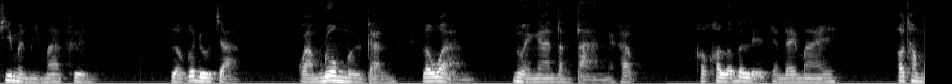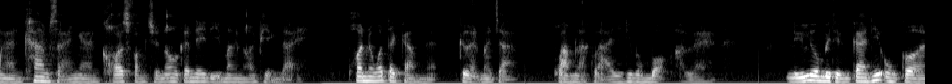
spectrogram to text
ที่มันมีมากขึ้น เราก็ดูจากความร่วมมือกันระหว่างหน่วยงานต่างๆนะครับเขาคอลลาบอร์เรกันได้ไหมเขาทำงานข้ามสายงาน cross functional กันได้ดีมากน้อยเพียงใด เพราะนวัตกรรมเนี่ย เกิดมาจากความหลากหลายอย่างที่ผมบอกตอนแรก หรือรวมไปถึงการที่องค์กร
